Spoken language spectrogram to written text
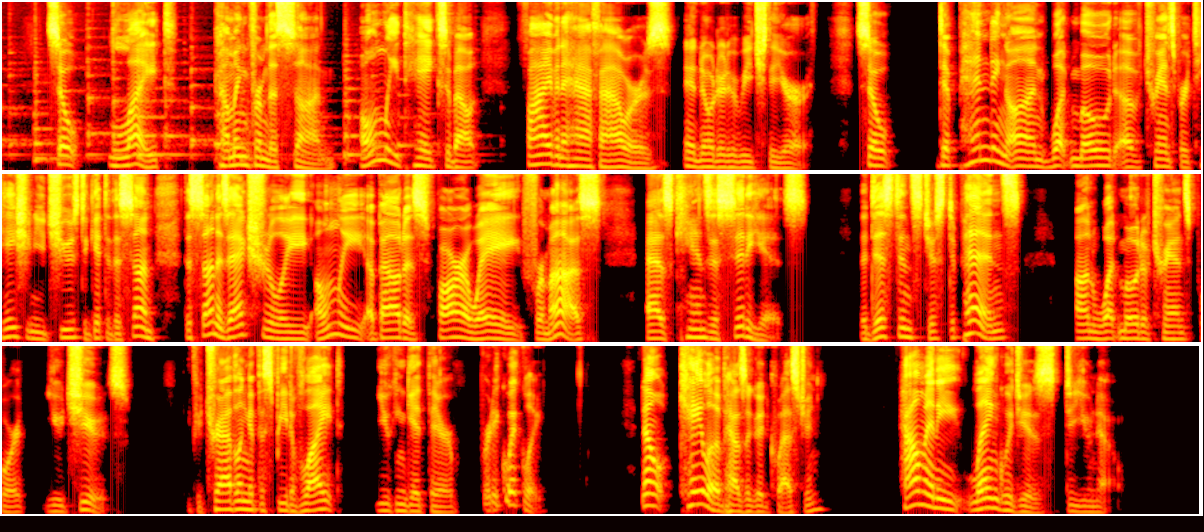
So, light coming from the sun only takes about five and a half hours in order to reach the earth. So, depending on what mode of transportation you choose to get to the sun, the sun is actually only about as far away from us as Kansas City is. The distance just depends on what mode of transport you choose. If you're traveling at the speed of light, you can get there pretty quickly. Now, Caleb has a good question. How many languages do you know?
